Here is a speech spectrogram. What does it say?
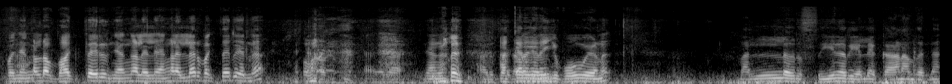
അപ്പം ഞങ്ങളുടെ ഭക്തരും ഞങ്ങളെല്ലാം ഞങ്ങളെല്ലാവരും ഭക്തർ തന്നെ. ഞങ്ങൾ അക്കരകരയ്ക്ക് പോവുകയാണ്. നല്ലൊരു സീനറി അല്ലേ കാണാൻ തന്നെ.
